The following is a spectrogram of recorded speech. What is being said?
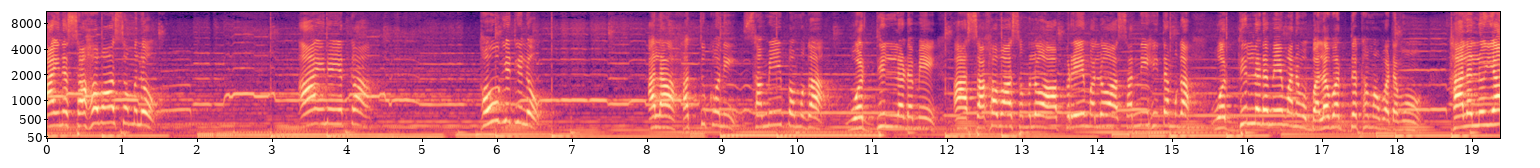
ఆయన సహవాసములో ఆయన యొక్క కౌగిటిలో అలా హత్తుకొని సమీపముగా వర్ధిల్లడమే ఆ సహవాసములో ఆ ప్రేమలో ఆ సన్నిహితముగా వర్ధిల్లడమే మనము బలవర్ధకం అవ్వడము హల్లెలూయా!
